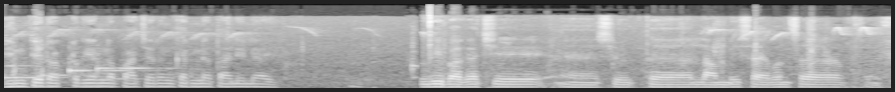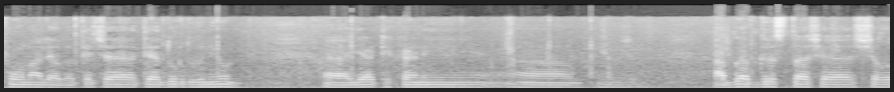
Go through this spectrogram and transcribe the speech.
धिंते डॉक्टर यांना पाचारण करण्यात आलेले आहे. विभागाचे अ, श्रीयुक्त लांबे साहेबांचा फोन आला होता. त्याच्या त्या दूरध्वनीहून या ठिकाणी अपघातग्रस्त अशा शव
